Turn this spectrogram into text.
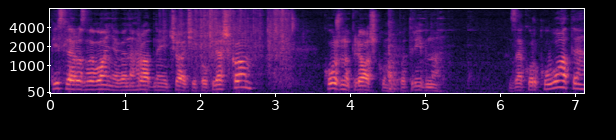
Після розливання виноградної чачі по пляшкам Кожну пляшку потрібно закоркувати.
